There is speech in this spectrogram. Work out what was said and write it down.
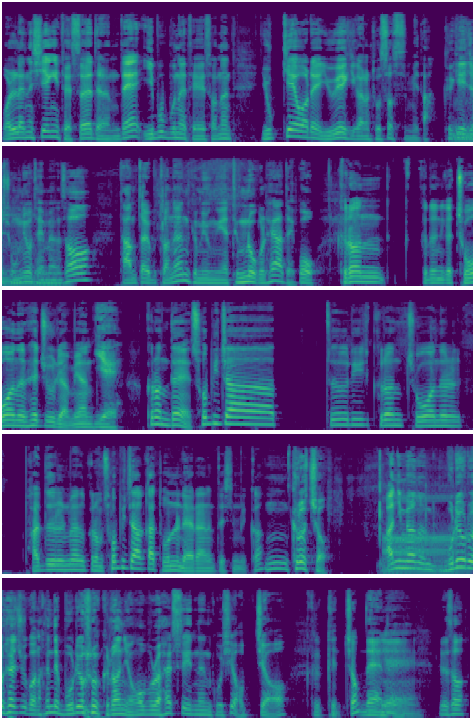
원래는 시행이 됐어야 되는데 이 부분에 대해서는 6개월의 유예 기간을 뒀었습니다. 그게 음. 이제 종료되면서 다음 달부터는 금융위에 등록을 해야 되고 그런 그러니까 조언을 해주려면 예. 그런데 소비자들이 그런 조언을 받으면 그럼 소비자가 돈을 내라는 뜻입니까? 음, 그렇죠. 아니면은 아. 무료로 해주거나 근데 무료로 그런 영업을 할 수 있는 곳이 없죠. 그렇겠죠? 네네. 예. 그래서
